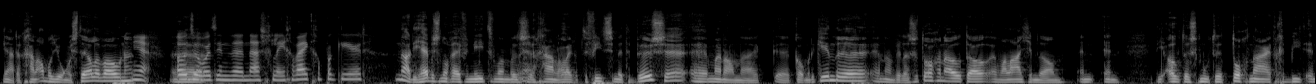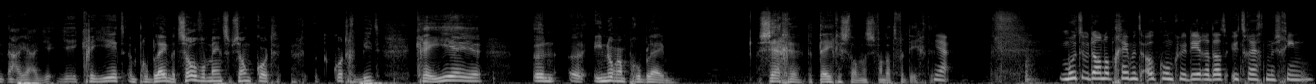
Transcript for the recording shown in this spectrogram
ja, er gaan allemaal jonge stellen wonen. Ja, auto uh, wordt in de naastgelegen wijk geparkeerd. Nou, die hebben ze nog even niet, want ze gaan gelijk op de fiets met de bus. Hè, uh, maar dan uh, komen de kinderen en dan willen ze toch een auto. En waar laat je hem dan? En, en die auto's moeten toch naar het gebied. En nou ja, je, je creëert een probleem met zoveel mensen op zo'n kort, kort gebied. Creëer je een enorm probleem zeggen de tegenstanders van dat verdichten. Ja. Moeten we dan op een gegeven moment ook concluderen dat Utrecht misschien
